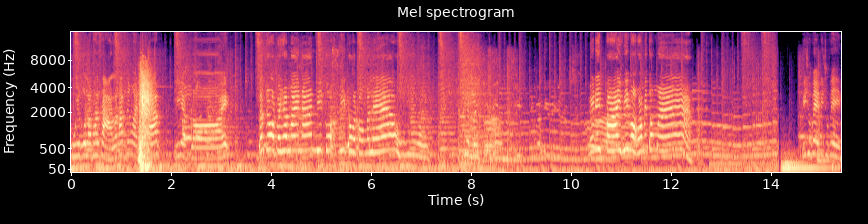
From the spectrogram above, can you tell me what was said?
คุยคนละภาษาแล้วครับจังหวะนี้ครับ เรียบร้อยแล้วโดดไปทำไมนั้นพี่ก็พี่โดดออกมาแล้วเครียดเลยไม่ได้ไปพี่บอกว่าไม่ต้องมา พี่ชูเองพี่ชูเอง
